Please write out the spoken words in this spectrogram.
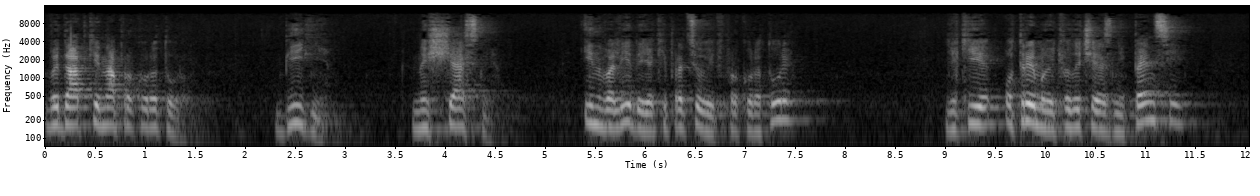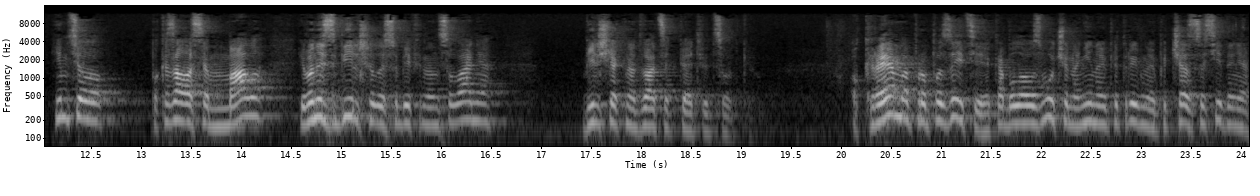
видатки на прокуратуру. Бідні, нещасні інваліди, які працюють в прокуратурі, які отримують величезні пенсії. Їм цього показалося мало, і вони збільшили собі фінансування більш як на 25%. Окрема пропозиція, яка була озвучена Ніною Петрівною під час засідання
